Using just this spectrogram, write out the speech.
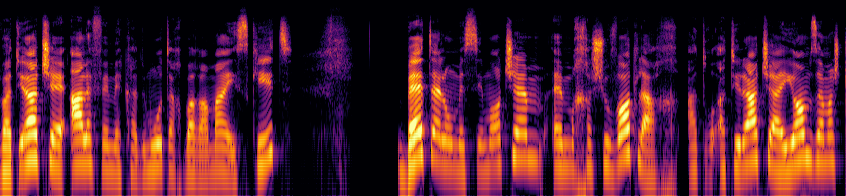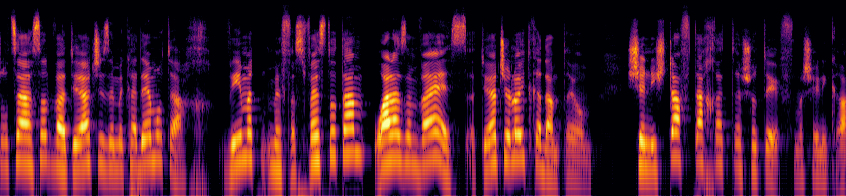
ואת יודעת שא', הם יקדמו אותך ברמה העסקית, ב', אלו משימות שהן חשובות לך. את, את יודעת שהיום זה מה שאת רוצה לעשות ואת יודעת שזה מקדם אותך. ואם את מפספסת אותם, וואלה, זה מבאס. את יודעת שלא התקדמת היום. שנשטף תחת השוטף, מה שנקרא.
